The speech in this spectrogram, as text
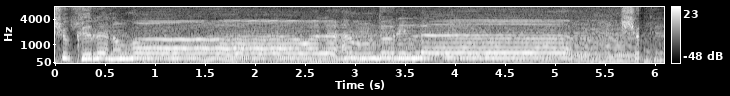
شكرا الله والحمد لله شكرا الله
